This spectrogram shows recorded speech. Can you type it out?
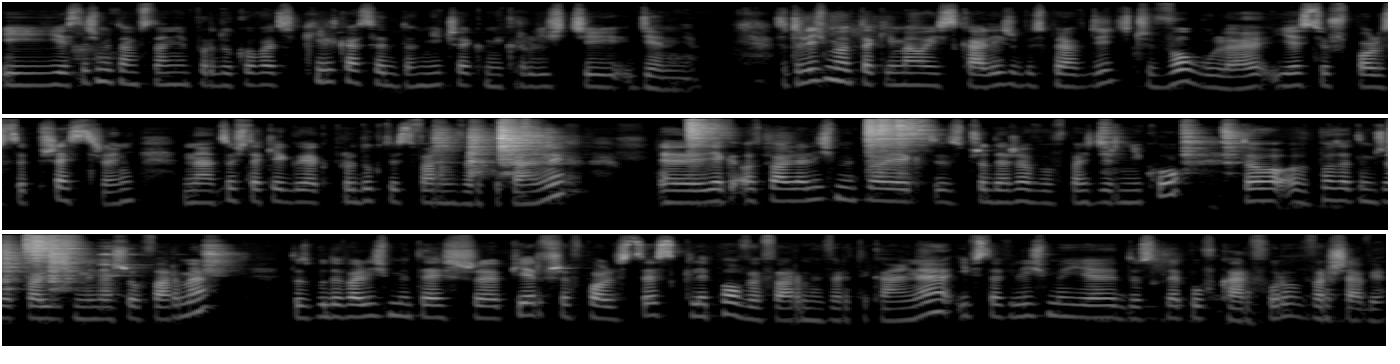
I jesteśmy tam w stanie produkować kilkaset doniczek mikroliści dziennie. Zaczęliśmy od takiej małej skali, żeby sprawdzić, czy w ogóle jest już w Polsce przestrzeń na coś takiego jak produkty z farm wertykalnych. E, Jak odpalaliśmy projekt sprzedażowo w październiku, to poza tym, że odpaliliśmy naszą farmę, to zbudowaliśmy też pierwsze w Polsce sklepowe farmy wertykalne i wstawiliśmy je do sklepów Carrefour w Warszawie.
